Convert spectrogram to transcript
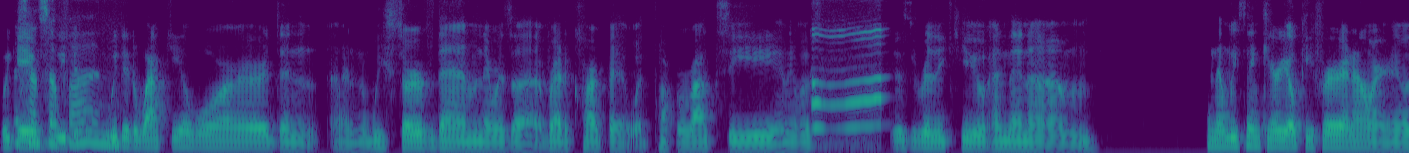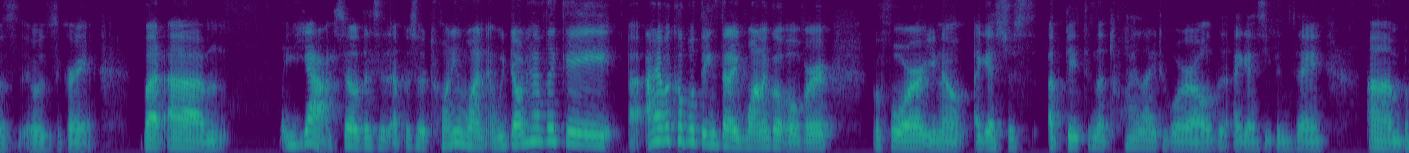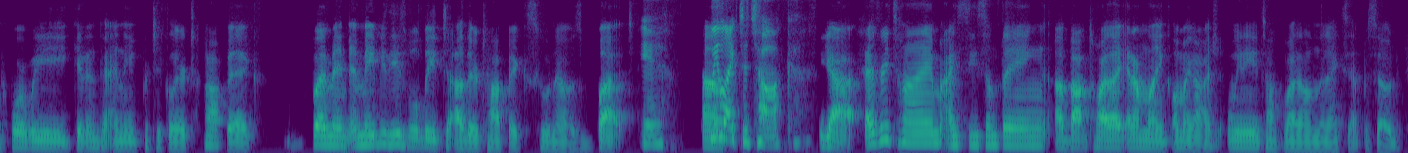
we that gave so we fun. Did, we did wacky awards and and we served them and there was a red carpet with paparazzi and it was Aww. it was really cute and then um and then we sang karaoke for an hour and it was it was great but um yeah so this is episode 21 and we don't have like a i have a couple things that i want to go over before you know i guess just updates in the twilight world i guess you can say um, before we get into any particular topic. But and maybe these will lead to other topics. Who knows? But yeah. Um, we like to talk. Yeah. Every time I see something about Twilight and I'm like, oh my gosh, we need to talk about it on the next episode.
